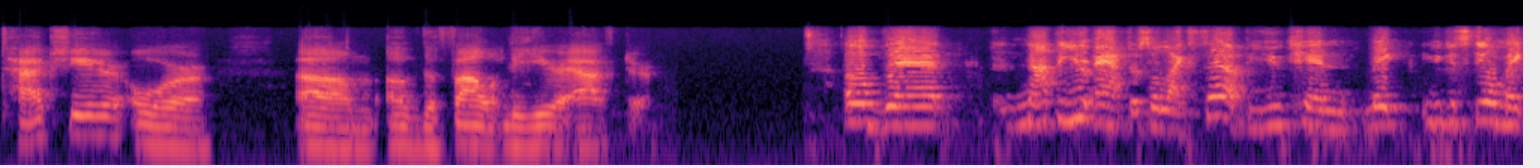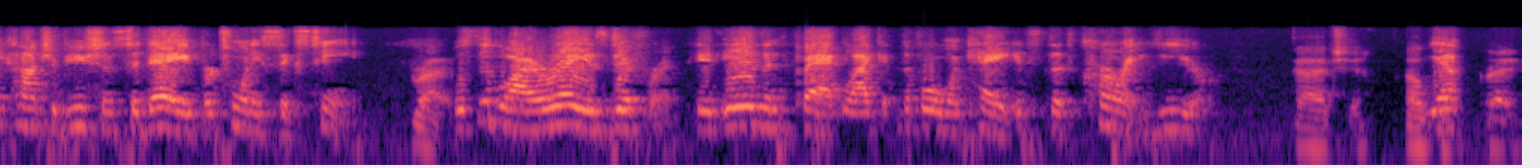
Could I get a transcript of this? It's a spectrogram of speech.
tax year or um, of the following the year after of that not the year after. So like sep you can make you can still make contributions today for 2016 right. Well simple ira is different. It is in fact like the 401k it's the current year. Gotcha. Okay Yep. right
